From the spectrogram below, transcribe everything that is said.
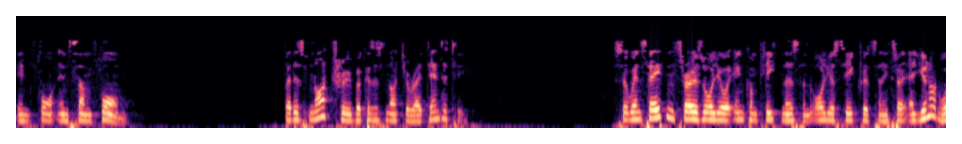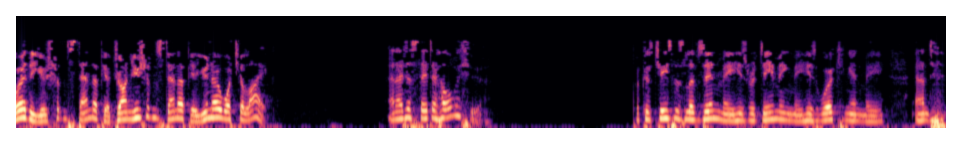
in, for, in some form. But it's not true because it's not your identity. So when Satan throws all your incompleteness and all your secrets and he throws, and you're not worthy, you shouldn't stand up here. John, you shouldn't stand up here. You know what you're like. And I just say to hell with you. Because Jesus lives in me, He's redeeming me, He's working in me, and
